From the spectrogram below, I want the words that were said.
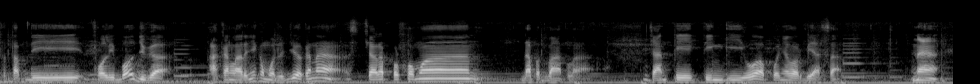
tetap di volleyball juga akan larinya ke model juga. Karena secara performa dapat banget lah. Cantik tinggi wah pokoknya luar biasa. Nah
